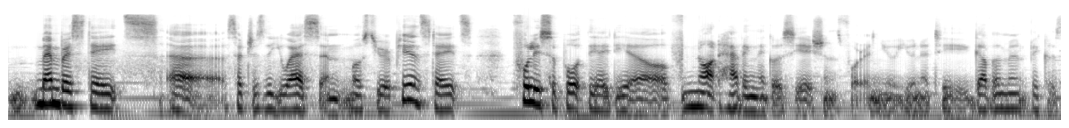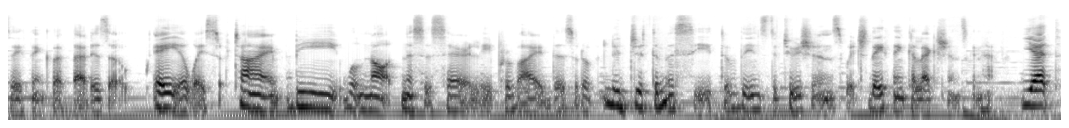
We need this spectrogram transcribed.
member states, uh, such as the US and most European states, fully support the idea of not having negotiations for a new unity government because they think that that is a, a, a waste of time, B, will not necessarily provide the sort of legitimacy to the institutions which they think elections can have. Yet,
